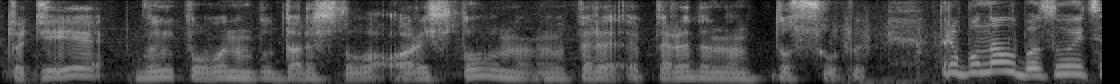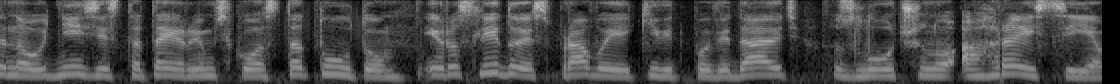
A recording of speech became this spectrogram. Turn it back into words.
тоді він повинен бути арештова- арештованим і переданим до суду. Трибунал базується на одній зі статей Римського статуту і розслідує справи, які відповідають злочину агресії.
